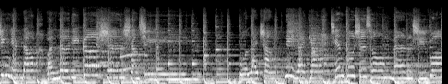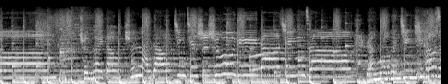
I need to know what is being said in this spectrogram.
新年到欢乐的歌声响起。我来唱你来跳。前途是充满希望春来到春来到今天是初一大清早。让我们尽情陶醉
